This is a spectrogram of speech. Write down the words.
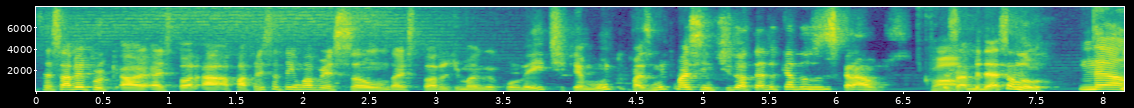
vocês sabem por a, a história. A, a Patrícia tem uma versão da história de manga com leite que é muito, faz muito mais sentido até do que a dos escravos. Qual? Você sabe dessa, Lu? Não.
